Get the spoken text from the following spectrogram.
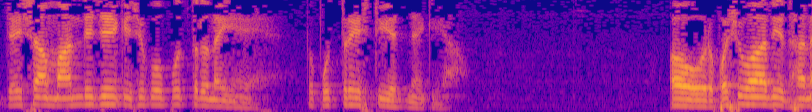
जैसा मान लीजिए किसी को पुत्र नहीं है तो पुत्रेष्टि यज्ञ किया। और पशु आदि धन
